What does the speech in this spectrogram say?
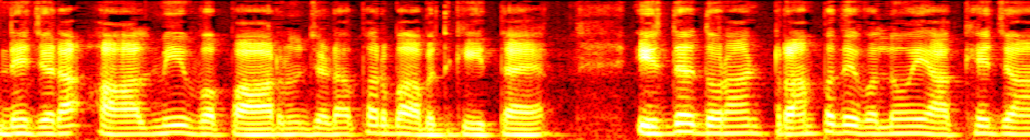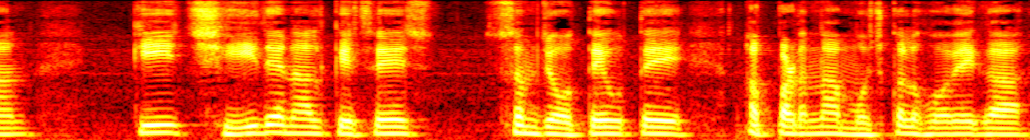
ਨੇ ਜਿਹੜਾ ਆਲਮੀ ਵਪਾਰ ਨੂੰ ਜਿਹੜਾ ਪ੍ਰਭਾਵਿਤ ਕੀਤਾ ਹੈ। ਇਸ ਦੇ ਦੌਰਾਨ ਟਰੰਪ ਦੇ ਵੱਲੋਂ ਇਹ ਆਖੇ ਜਾਣ ਕਿ ਛੀ ਦੇ ਨਾਲ ਕਿਸੇ ਸਮਝੌਤੇ ਉੱਤੇ ਅਪੜਨਾ ਮੁਸ਼ਕਲ ਹੋਵੇਗਾ।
